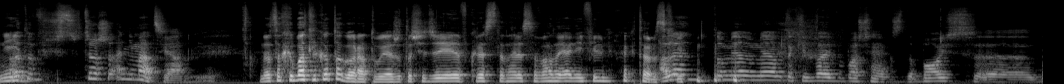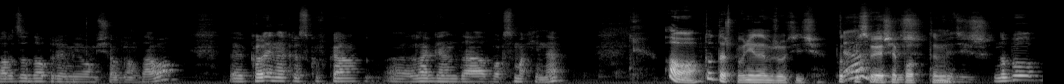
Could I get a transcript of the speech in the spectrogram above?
Nie, Ale to wciąż animacja. No to chyba tylko to go ratuje, że to się dzieje w kresce narysowanej, a nie w filmie aktorskim. Ale to miałem, miałem taki vibe właśnie jak z The Boys. E, bardzo dobry, miło mi się oglądało. E, kolejna kreskówka, e, legenda Vox Machina. O, to też powinienem rzucić. Podpisuję Ja, się widzisz, pod tym. Widzisz, no bo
